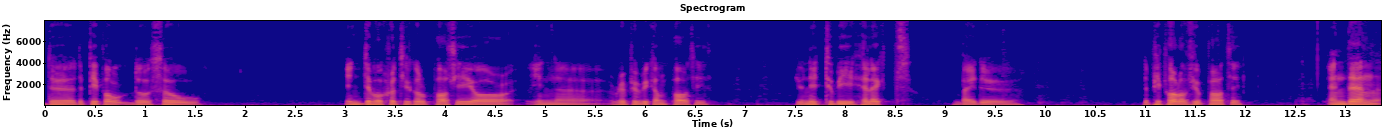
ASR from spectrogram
the the people though so in democratical party or in uh, republican party you need to be elected by the the people of your party. And then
